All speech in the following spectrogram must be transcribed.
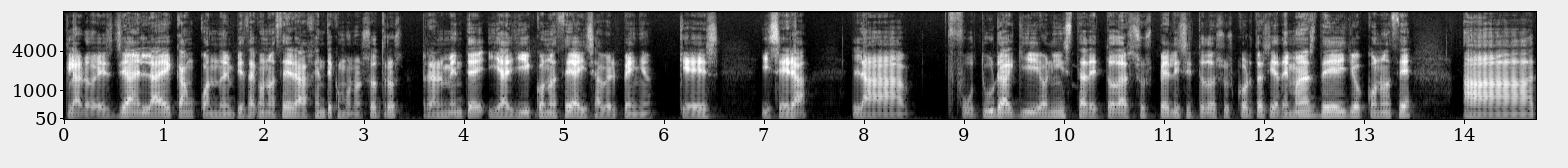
Claro, es ya en la ECAM cuando empieza a conocer a gente como nosotros, realmente, y allí conoce a Isabel Peña, que es y será la futura guionista de todas sus pelis y todos sus cortos, y además de ello conoce a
